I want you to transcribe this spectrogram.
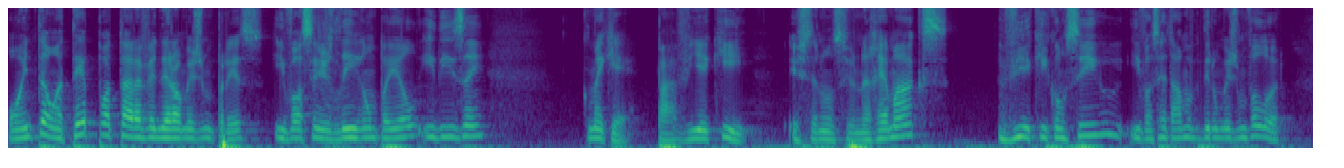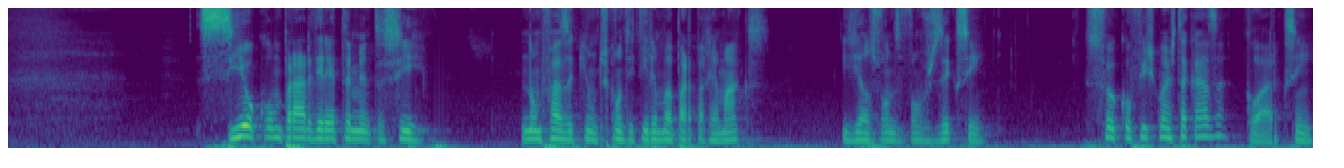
Ou então até pode estar a vender ao mesmo preço e vocês ligam para ele e dizem como é que é? Pá, vi aqui este anúncio na Remax, vi aqui consigo e você está-me a pedir o mesmo valor. Se eu comprar diretamente assim, não me faz aqui um desconto e tira-me a parte da Remax? E eles vão- vão-vos dizer que sim. Se foi o que eu fiz com esta casa? Claro que sim.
